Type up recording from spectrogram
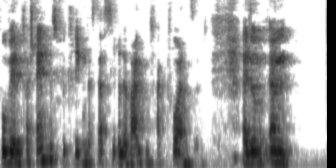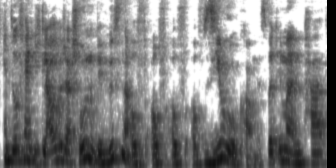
wo wir ein Verständnis für kriegen, dass das die relevanten Faktoren sind. Also ähm, Insofern, ich glaube da schon und wir müssen auf, auf, auf, auf Zero kommen. Es wird immer ein paar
